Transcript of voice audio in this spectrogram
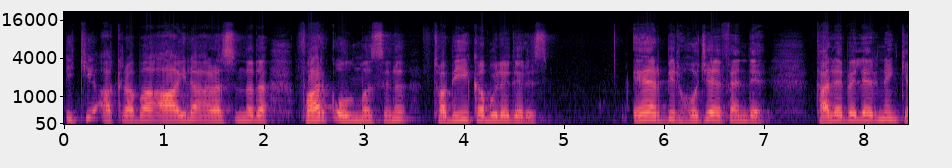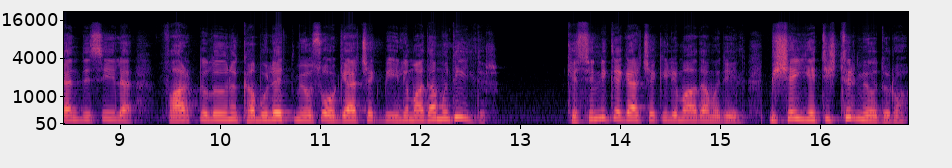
iki akraba aile arasında da fark olmasını tabii kabul ederiz. Eğer bir hoca efendi talebelerinin kendisiyle farklılığını kabul etmiyorsa o gerçek bir ilim adamı değildir. Kesinlikle gerçek ilim adamı değil. Bir şey yetiştirmiyordur o.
